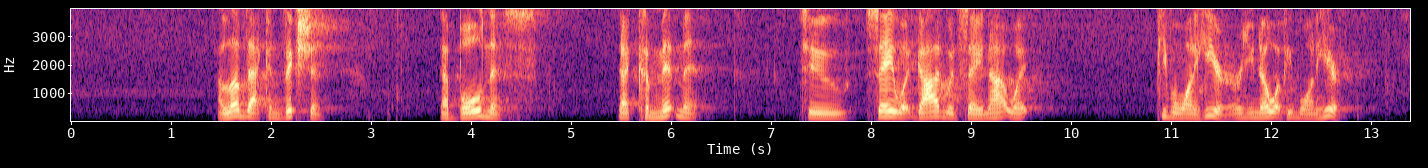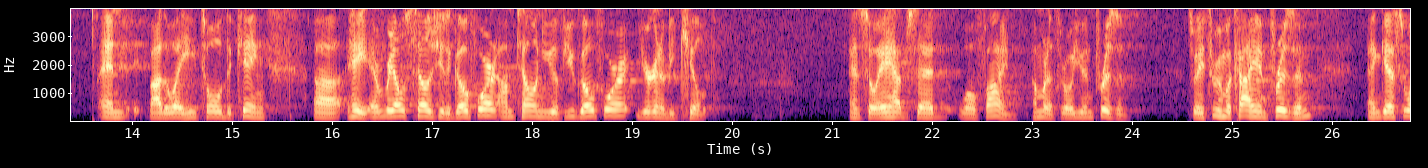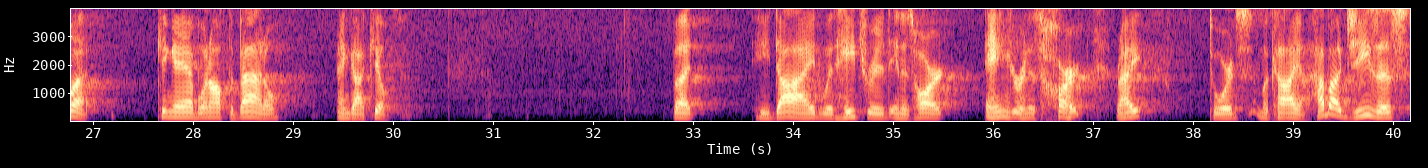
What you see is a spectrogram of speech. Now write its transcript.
I love that conviction, that boldness, that commitment to say what God would say, not what people want to hear, or you know what people want to hear. And by the way, he told the king, uh, hey, everybody else tells you to go for it. I'm telling you, if you go for it, you're going to be killed. And so Ahab said, Well, fine, I'm going to throw you in prison. So he threw Micaiah in prison, and guess what? King Ahab went off the battle and got killed. But he died with hatred in his heart, anger in his heart, right, towards Micaiah. How about Jesus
